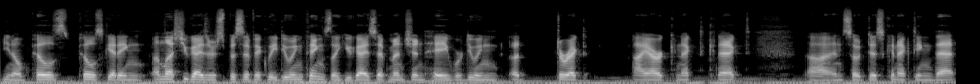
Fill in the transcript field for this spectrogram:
You know, pills, pills getting unless you guys are specifically doing things like you guys have mentioned. Hey, we're doing a direct IR connect connect, uh, and so disconnecting that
